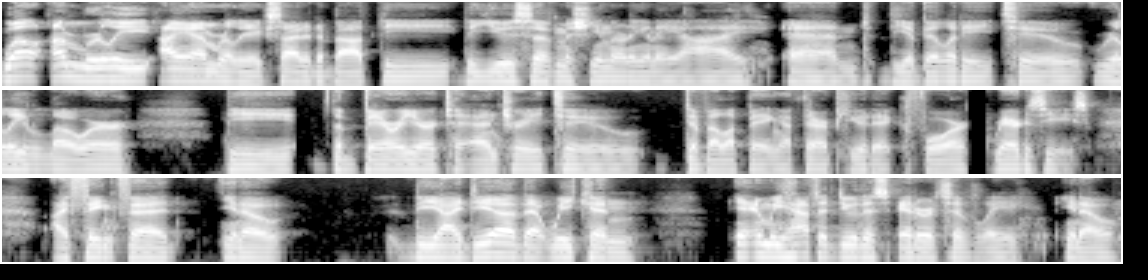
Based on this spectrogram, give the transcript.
Well i'm really i am really excited about the the use of machine learning and ai and the ability to really lower the the barrier to entry to developing a therapeutic for rare disease. I think that you know the idea that we can, and we have to do this iteratively, you know,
